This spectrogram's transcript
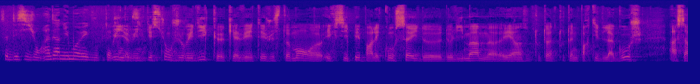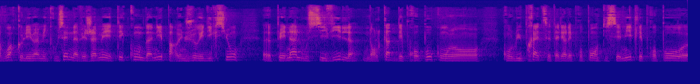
cette décision. Un dernier mot avec vous, peut-être. Oui, il y avait une question juridique euh, qui avait été justement excipée par les conseils de, l'imam et toute, une partie de la gauche, à savoir que l'imam Ikoussen n'avait jamais été condamné par une juridiction pénale ou civile dans le cadre des propos qu'on lui prête, c'est-à-dire les propos antisémites, les propos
